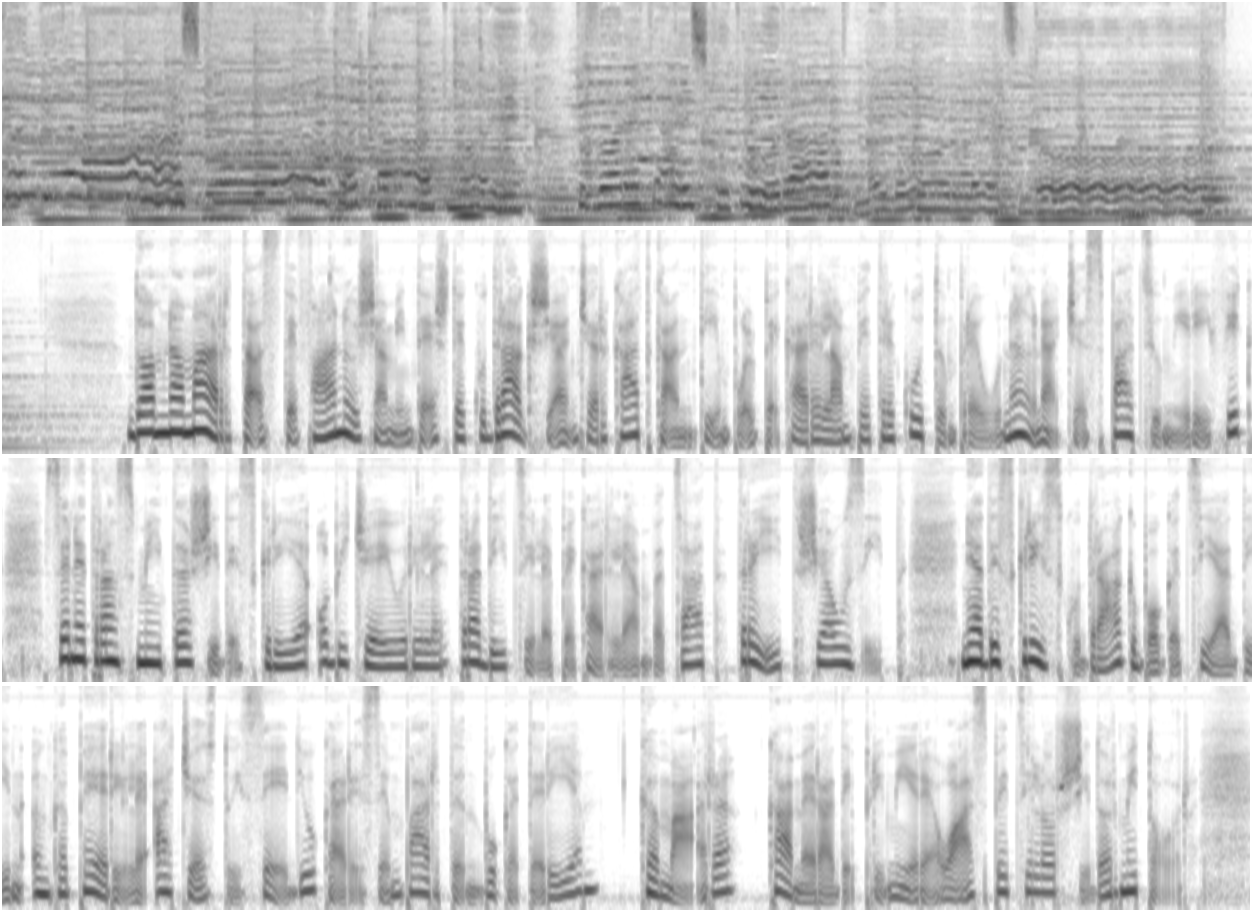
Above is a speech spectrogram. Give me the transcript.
când el a scăpătat, măi Tu, floare, te-ai scuturat, măi, doruleț, dor Doamna Marta Stefan își amintește cu drag și a încercat ca în timpul pe care l-am petrecut împreună în acest spațiu mirific să ne transmită și descrie obiceiurile, tradițiile pe care le-a învățat, trăit și auzit. Ne-a descris cu drag bogăția din încăperile acestui sediu care se împart în bucătărie, cămară, camera de primire a oaspeților și dormitor.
